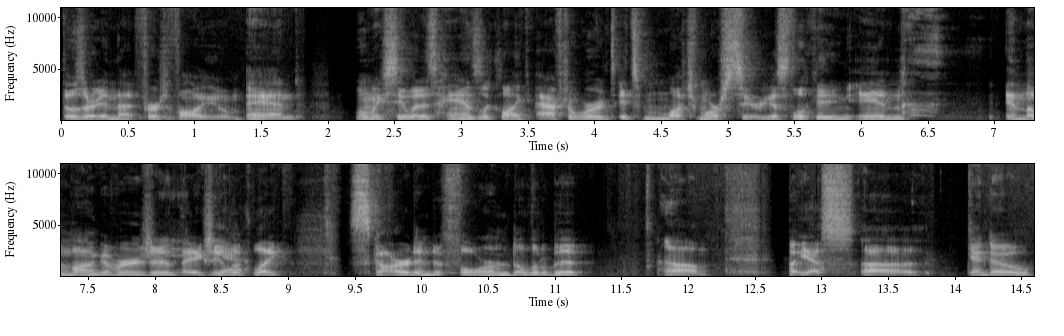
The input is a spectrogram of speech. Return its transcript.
those are in that first volume, and when we see what his hands look like afterwards, it's much more serious looking in in the manga version. They actually Yeah. look like scarred and deformed a little bit. Um, but yes, uh, Gendo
